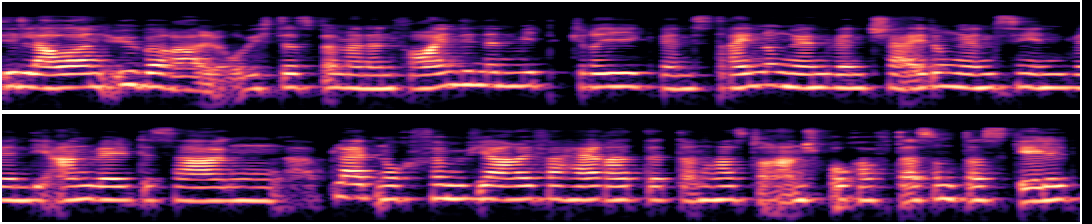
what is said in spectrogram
die lauern überall. Ob ich das bei meinen Freundinnen mitkriege, wenn es Trennungen, wenn Scheidungen sind, wenn die Anwälte sagen, bleib noch fünf Jahre verheiratet, dann hast du Anspruch auf das und das Geld.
